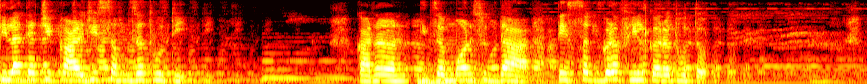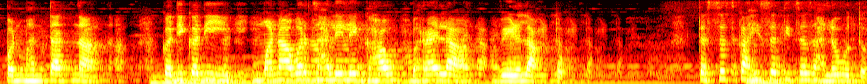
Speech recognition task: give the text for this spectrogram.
तिला त्याची काळजी समजत होती. कारण तिचं मन सुद्धा ते सगळं फील करत होतं. पण म्हणतात ना कधी कधी मनावर झालेले घाव भरायला वेळ लागतो. तसंच काहीस तिचं झालं होतं.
